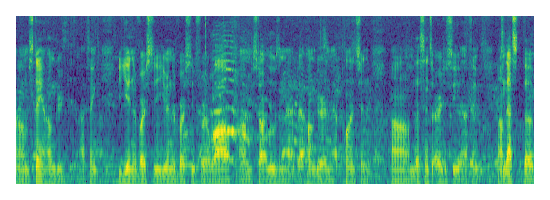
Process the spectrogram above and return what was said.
um, staying hungry. I think you get in adversity, you're in adversity for a while, um, you start losing that, that hunger and that punch and um, that sense of urgency. And I think um, that's the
